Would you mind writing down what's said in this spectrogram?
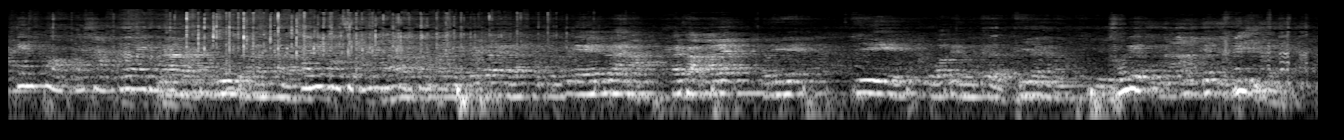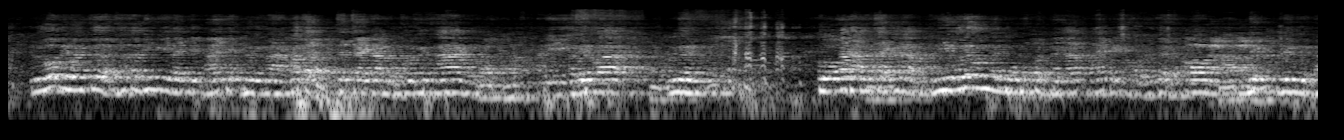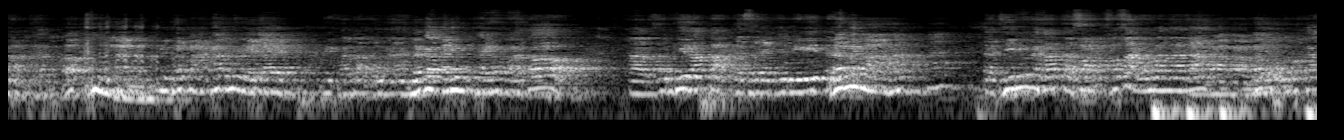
อ่าแก้มปอกนะคะด้วยนะน่าครักพูดอะไรนะแล้วมีความสุขมากๆขอบคุณขอบคุณพี่เนทด้วยนะใครฝากมาเนี่ยวันนี้ที่รู้ว่าเป็นวันเกิดพี่นะครับเขาเรียกผมนะเรียกผมพี่รู้ว่าเป็นวันเกิดถ้าตอนนี้มีอะไรติดไม้ติดมือมาก็จะจะใจดำของคนข้างๆนะครับอันนี้เขาเรียกว่าเงินตัวก็ดำใจก็ดำอันนี้เขาเรียกว่าเงินมงคลนะครับ ให้เป็นของวันเกิดพ่อหนึ่งหนึ่งหมื่นบาทนะครับหนึ่งพันบาทครับไม่เป็นไร หนึ่งพันบาทนะแล้วก็อันนี้ของใครมากกว่าก็อ่าคนที่รับปากจะแสดงคืนนี้แล้วไม่มาฮะ แต่ทิ้งนะครับ แต่ฝากเขาฝากรางวัลมานะไม่ผมก็กล้านะครั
